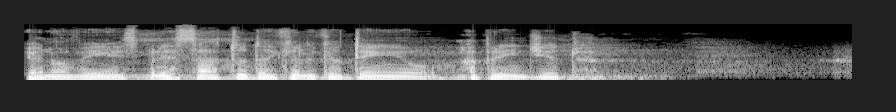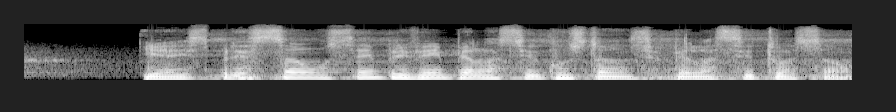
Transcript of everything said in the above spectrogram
eu não venho expressar tudo aquilo que eu tenho aprendido. E a expressão sempre vem pela circunstância, pela situação.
